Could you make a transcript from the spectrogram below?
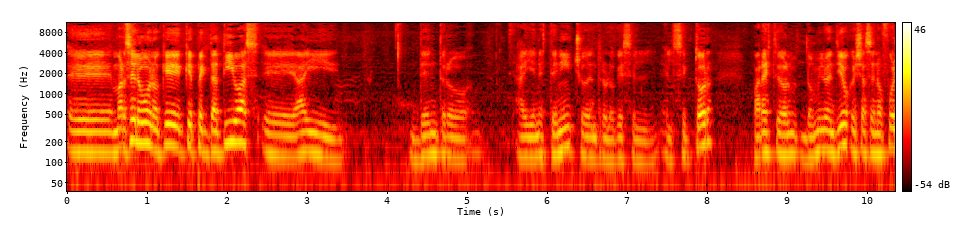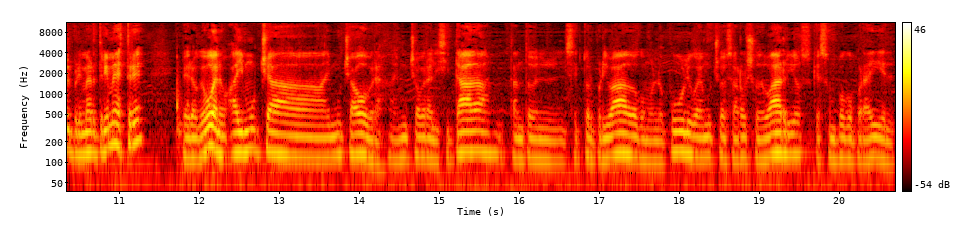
Eh, Marcelo, bueno, ¿qué, expectativas eh, hay dentro, hay en este nicho, dentro de lo que es el, el sector, para este do- 2022, que ya se nos fue el primer trimestre, pero que bueno, hay mucha, hay mucha obra, hay mucha obra licitada, tanto en el sector privado como en lo público, hay mucho desarrollo de barrios, que es un poco por ahí el,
